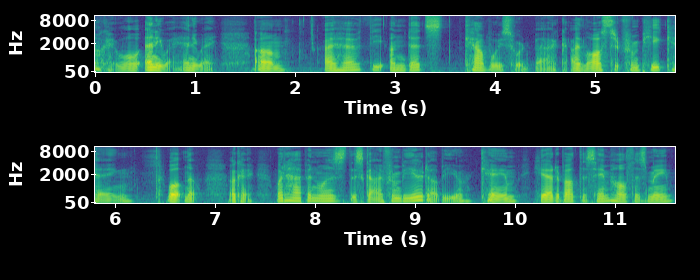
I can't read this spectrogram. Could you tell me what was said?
okay, well, anyway, anyway, um, I have the Undead Cowboy Sword back. I lost it from PKing. Well, no. Okay, what happened was this guy from BOW came. He had about the same health as me.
